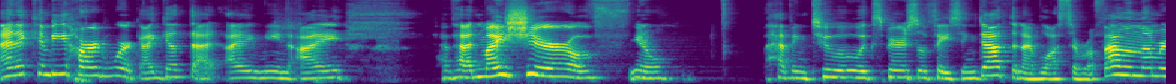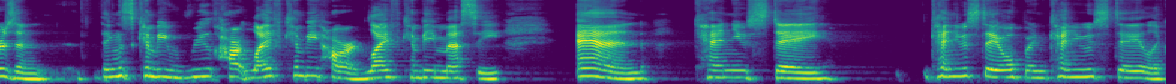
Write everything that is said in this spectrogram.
and it can be hard work i get that. I mean i have had my share of you know having two experiences of facing death and I've lost several family members and things can be real hard life can be hard life can be messy and can you stay can you stay open? Can you stay like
